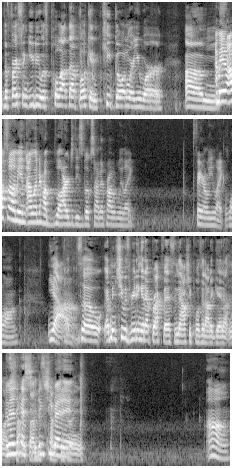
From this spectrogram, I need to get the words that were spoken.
The first thing you do is pull out that book and keep going where you were. Um, I mean, also, I mean, I wonder how large these books are. They're probably like fairly like long. Yeah. Um, so I mean, she was reading it at breakfast, and now she pulls it out again at lunch. I mean, I think, I, so I think she read figuring... it. Oh.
